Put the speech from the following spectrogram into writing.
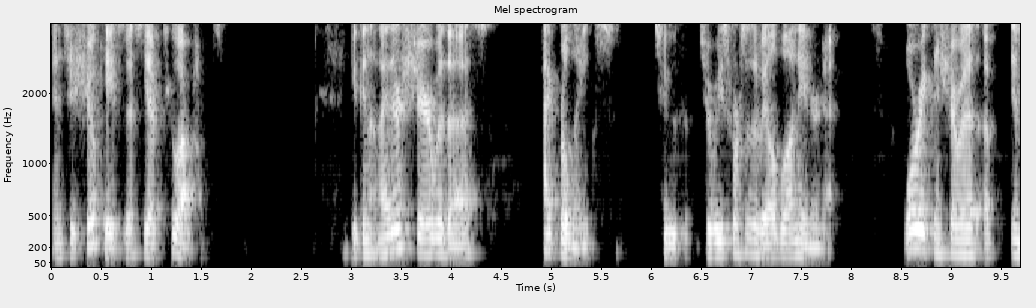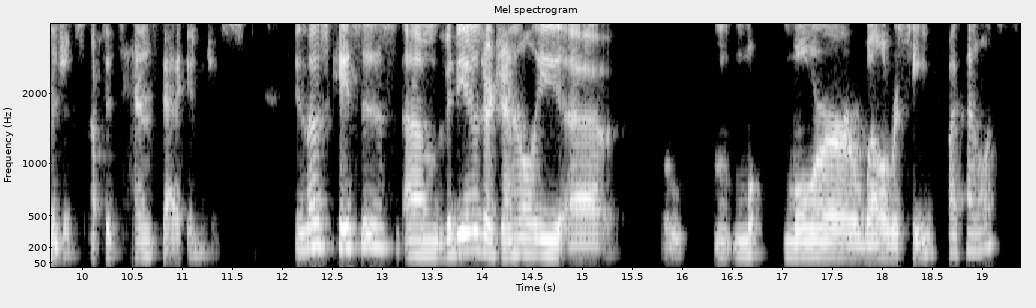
And to showcase this, you have two options. You can either share with us hyperlinks to, to resources available on the internet, or you can share with us up images, up to 10 static images. In most cases, um, videos are generally uh, more well received by panelists.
